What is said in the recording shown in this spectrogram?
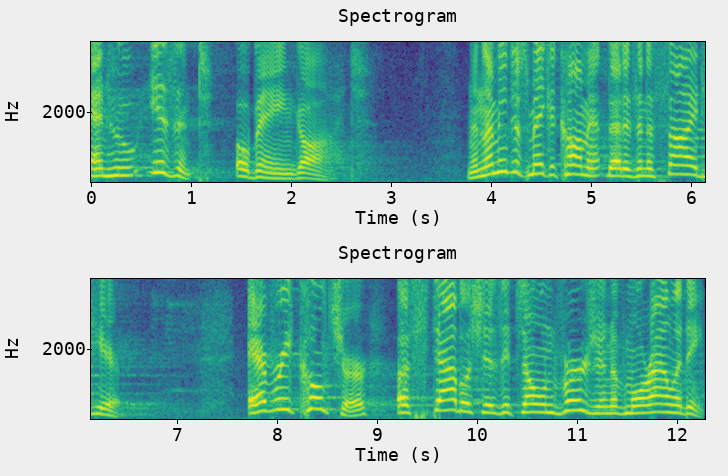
and who isn't obeying God. And let me just make a comment that is an aside here. Every culture establishes its own version of morality.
